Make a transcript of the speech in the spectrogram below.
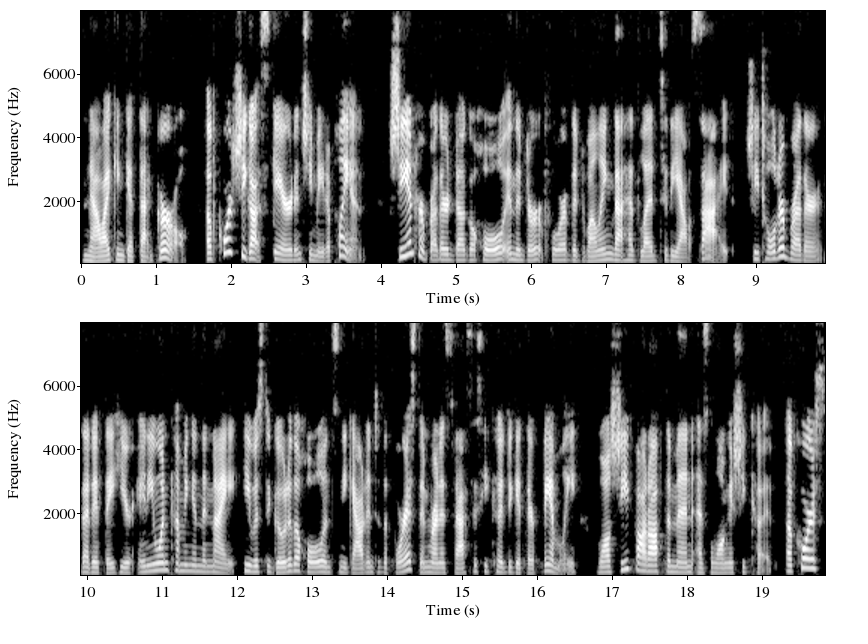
now I can get that girl. Of course, she got scared and she made a plan. She and her brother dug a hole in the dirt floor of the dwelling that had led to the outside. She told her brother that if they hear anyone coming in the night, he was to go to the hole and sneak out into the forest and run as fast as he could to get their family, while she fought off the men as long as she could. Of course,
